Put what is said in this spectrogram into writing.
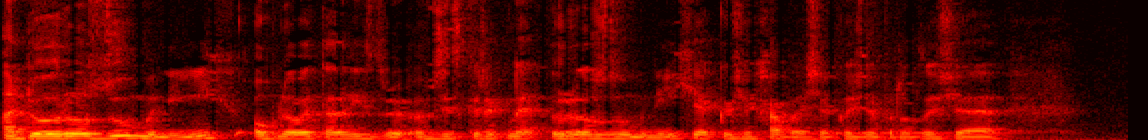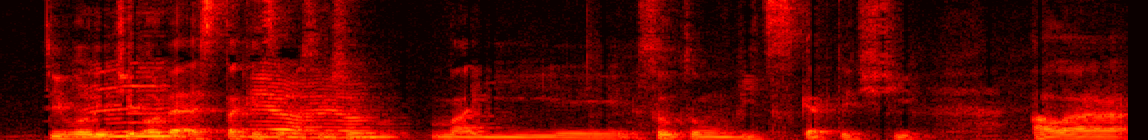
a do rozumných obnovitelných zdrojů. On vždycky řekne rozumných, jakože chápeš, jakože protože ty voliči Mm, ODS taky si jo, myslím, jo. že mají, jsou k tomu víc skeptičtí. Ale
